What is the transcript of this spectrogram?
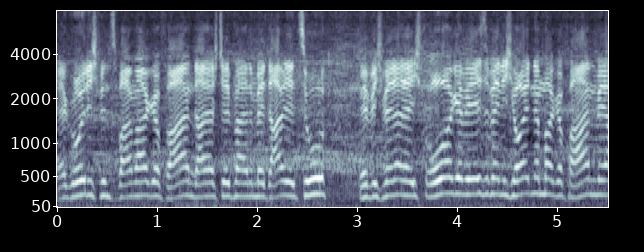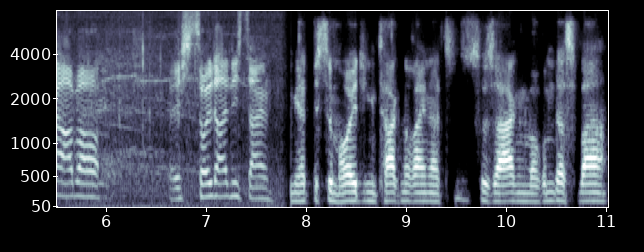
Ja gut, ich bin zweimal gefahren, daher steht mir eine Medaille zu. Ich wäre natürlich froher gewesen, wenn ich heute nicht mehr gefahren wäre, aber es sollte halt nicht sein. Mir hat bis zum heutigen Tag noch einer zu sagen, warum das war.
